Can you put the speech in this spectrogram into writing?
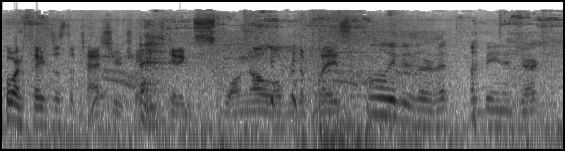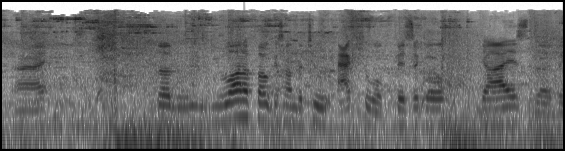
poor thing just attached to your chains, getting swung all over the place. Well, you deserve it for being a jerk. Alright. So you want to focus on the two actual physical guys, the, the,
